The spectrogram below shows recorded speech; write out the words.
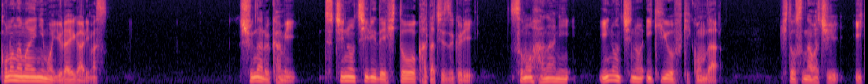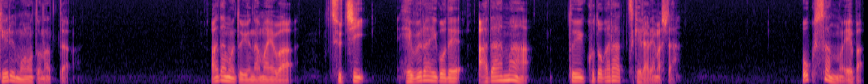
この名前にも由来があります。主なる神土の塵で人を形作りその鼻に命の息を吹き込んだ。人すなわち生けるものとなった。アダムという名前は土ヘブライ語でアダマーということから付けられました。奥さんのエヴァ。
